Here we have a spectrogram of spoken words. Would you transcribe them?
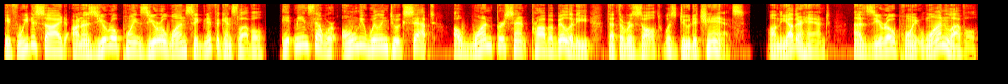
if we decide on a 0.01 significance level, it means that we're only willing to accept a 1% probability that the result was due to chance. On the other hand, a 0.1 level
